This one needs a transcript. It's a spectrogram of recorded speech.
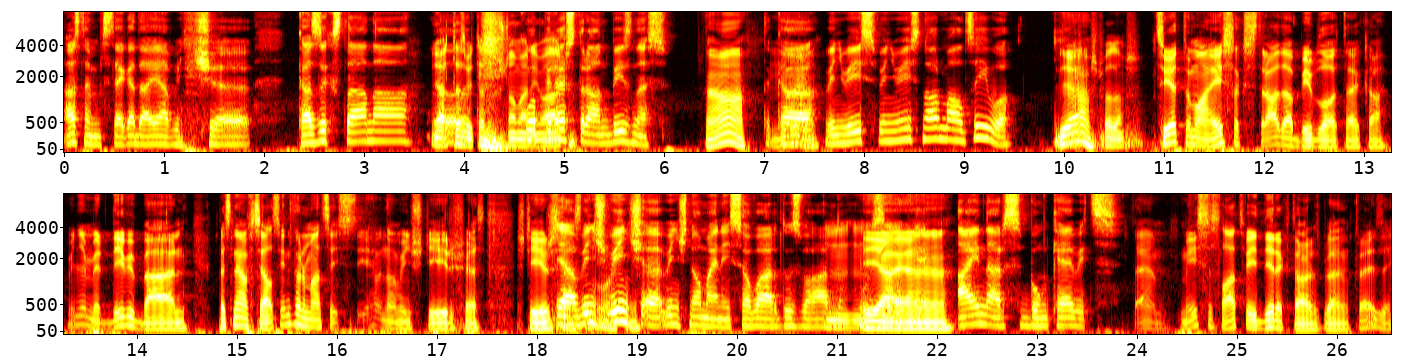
18. gadā, jā, viņš uh, Kazahstānā Jā, tas bija tas, kurš nomainīja restorānu biznesu. Ah, Tā kā jā. viņi visi, viņi visi normāli dzīvo. Jā. protams. Cietumā Eisaks strādā bibliotekā. Viņam ir divi bērni. Pēc neoficiālas informācijas sieva no viņa šķīrušies. šķīrusies, Jā, viņš, laikam. viņš, uh, viņš nomainīja savu vārdu uz vārdu. Mhm. Uz, Jā, jā, jā. Ainārs Bunkevits. Tēm, Mīsas Latvijas direktors, bet crazy.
